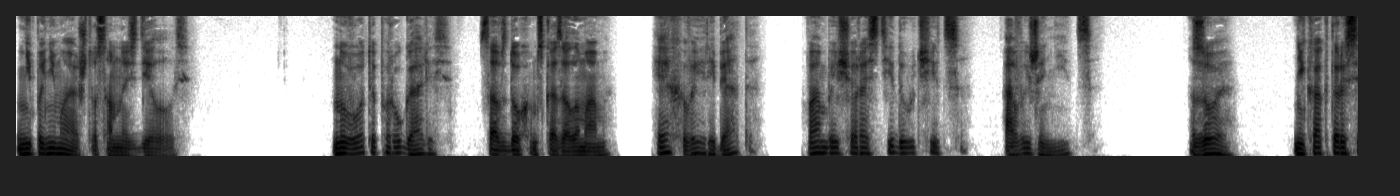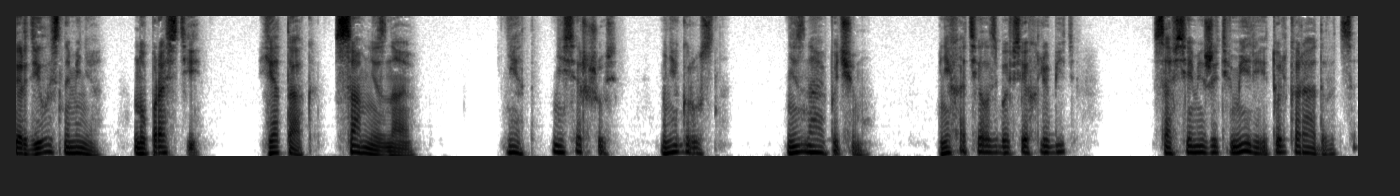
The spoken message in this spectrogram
Не понимаю, что со мной сделалось. «Ну вот и поругались», — со вздохом сказала мама. «Эх вы, ребята, вам бы еще расти да учиться, а вы жениться». «Зоя, не как-то рассердилась на меня?» Ну, прости. Я так, сам не знаю». «Нет, не сержусь. Мне грустно. Не знаю почему. Мне хотелось бы всех любить, со всеми жить в мире и только радоваться.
